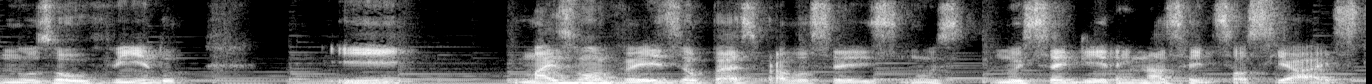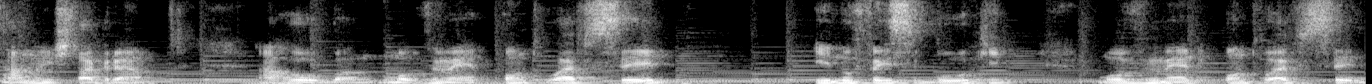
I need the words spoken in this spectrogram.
nos ouvindo. E mais uma vez eu peço para vocês nos, nos seguirem nas redes sociais, tá? No Instagram arroba movimento.ufc e no Facebook movimento.ufc.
